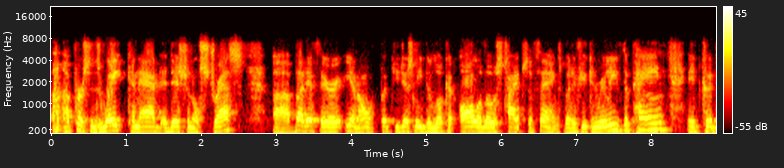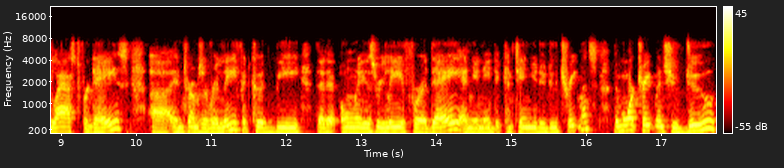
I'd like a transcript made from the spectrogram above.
a person's weight can add additional stress. Uh, but if they're, you know, but you just need to look at all of those types of things. But if you can relieve the pain, it could last for days. Uh, in terms of relief, it could be that it only is relieved for a day and you need to continue to do treatments. The more treatments you do,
